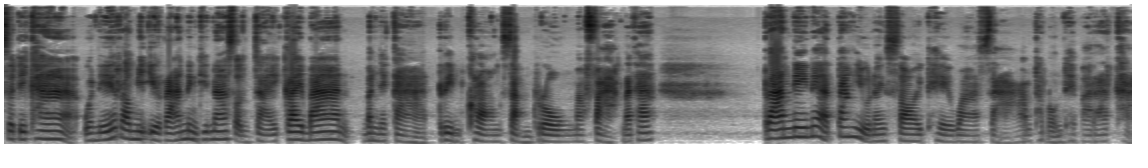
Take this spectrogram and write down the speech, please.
สวัสดีค่ะ วันนี้เรามีอีกร้านหนึ่งที่น่าสนใจใกล้บ้าน บรรยากาศ ริมคลองสำโรงมาฝากนะคะ ร้านนี้เนี่ยตั้งอยู่ในซอยเทวาสามถนนเทพรัตน์ค่ะ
